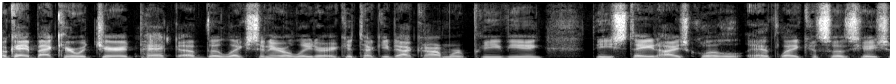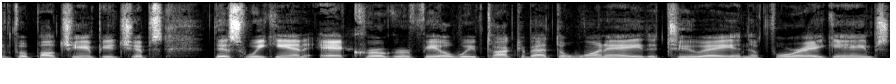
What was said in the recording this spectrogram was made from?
Okay, back here with Jared Peck of the Lexington Leader at Kentucky.com. We're previewing the State High School Athletic Association football championships this weekend at Kroger Field. We've talked about the 1A, the 2A, and the 4A games.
